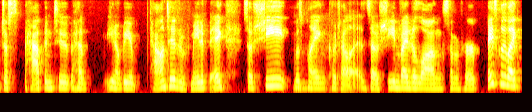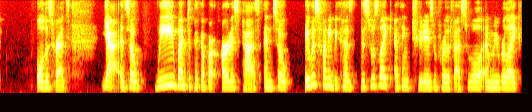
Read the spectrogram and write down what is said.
just happened to have you know be talented and made it big. So she was mm-hmm. playing Coachella and so she invited along some of her basically like oldest friends. Yeah, and so we went to pick up our artist pass and so it was funny because this was like I think 2 days before the festival and we were like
